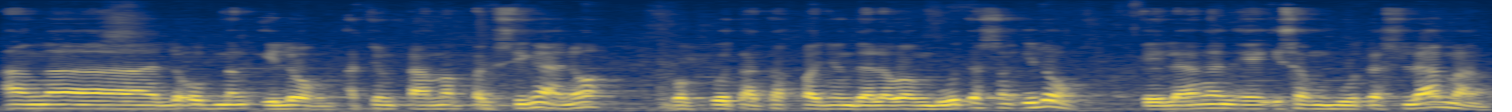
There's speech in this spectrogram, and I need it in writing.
ang uh, loob ng ilong at yung tamang pagsinga, no? Huwag po tatakpan yung dalawang butas ng ilong. Kailangan eh, isang butas lamang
